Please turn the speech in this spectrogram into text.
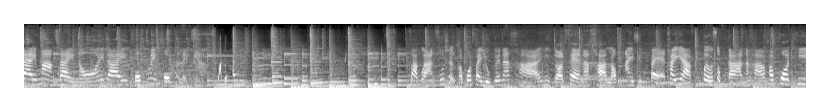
ได้มากได้น้อยได้ครบไม่ครบอะไรเงี้ย ฝากร้านผู้เฉิงข้าวโพดไฟลุกด้วยนะคะ อยู่จอร์ดแฟนนะคะล็อก i18 ใครอยากเปิดประสบการณ์นะคะข้าวโพดที่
